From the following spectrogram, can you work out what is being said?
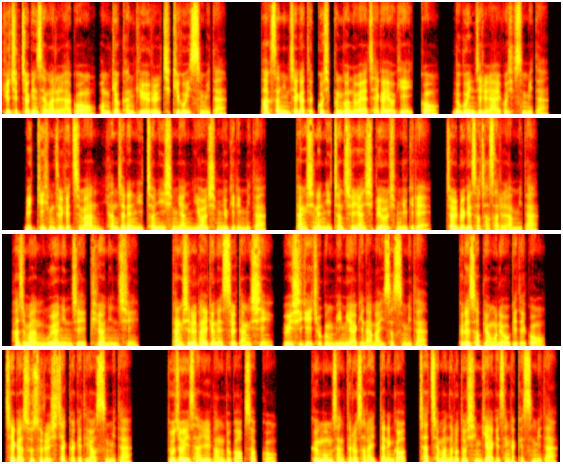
규칙적인 생활을 하고 엄격한 규율을 지키고 있습니다. 박사님 제가 듣고 싶은 건 왜 제가 여기에 있고 누구인지를 알고 싶습니다. 믿기 힘들겠지만 현재는 2020년 2월 16일입니다. 당신은 2007년 12월 16일에 절벽에서 자살을 합니다. 하지만 우연인지 필연인지 당신을 발견했을 당시 의식이 조금 미미하게 남아 있었습니다. 그래서 병원에 오게 되고 제가 수술을 시작하게 되었습니다. 도저히 살릴 방도가 없었고 그 몸 상태로 살아있다는 것 자체만으로도 신기하게 생각했습니다.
